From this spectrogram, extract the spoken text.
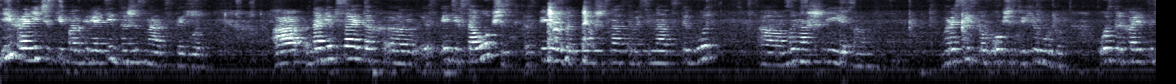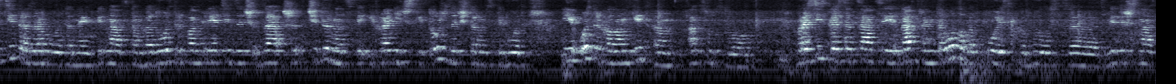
И хронический панкреатит за 16 год. А на веб-сайтах э, этих сообществ с периода по 16-18 год э, мы нашли э, в Российском обществе хирургов острый холецистит, разработанный в 2015 году, острый панкреатит за 2014 и хронический тоже за 2014 год, и острый холангит отсутствовал. В Российской ассоциации гастроэнтерологов поиск был с 2016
